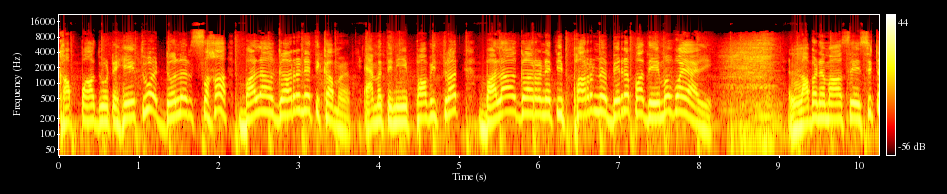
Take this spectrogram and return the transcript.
කප්පාදුවට හේතුව ඩොලර් සහ බලාගාර නැතිකම. ඇමතිනී පවිත්‍රත් බලාගාර නැති පරණ බෙරපදේම වයයි. ලබන මාසේ සිට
